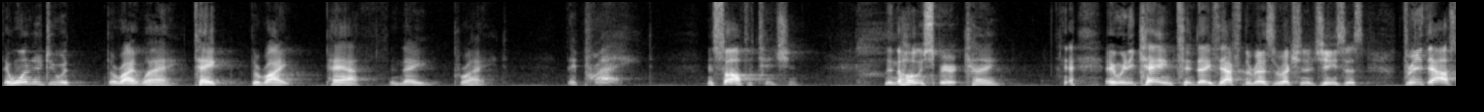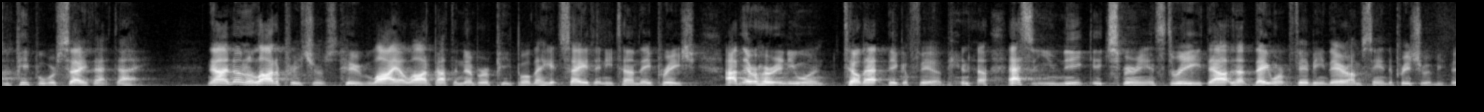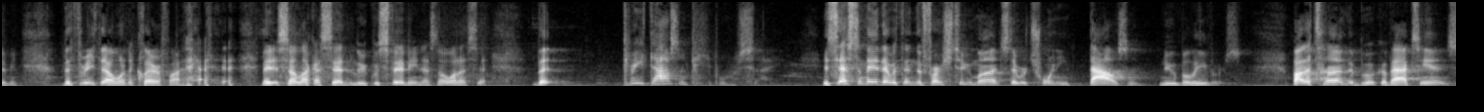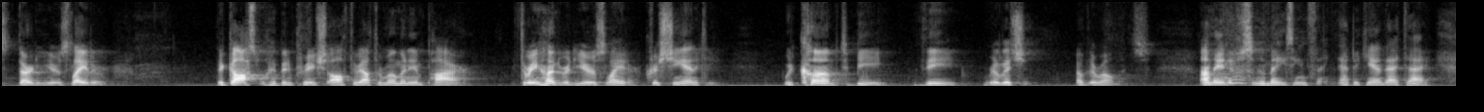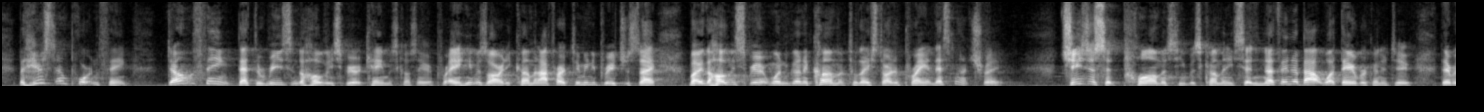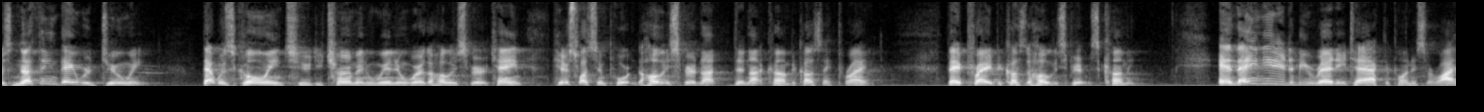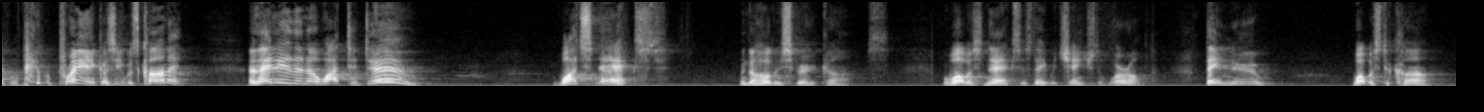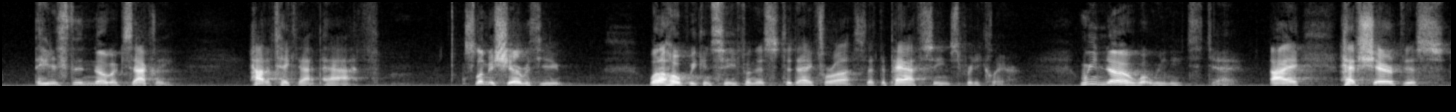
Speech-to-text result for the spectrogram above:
They wanted to do it the right way, take the right path, and they prayed. They prayed and solved attention. Then the Holy Spirit came. and when he came 10 days after the resurrection of Jesus, 3,000 people were saved that day. Now, I know a lot of preachers who lie a lot about the number of people they get saved anytime they preach. I've never heard anyone tell that big a fib. You know, that's a unique experience. Three thousand. They weren't fibbing there. I'm saying the preacher would be fibbing. The three thousand, I wanted to clarify that. Made it sound like I said Luke was fibbing. That's not what I said. But three thousand people were saved. It's estimated that within the first two months there were twenty thousand new believers. By the time the book of Acts ends, 30 years later, the gospel had been preached all throughout the Roman Empire. 300 years later, Christianity would come to be the religion of the Romans. I mean, it was an amazing thing that began that day. But here's the important thing don't think that the reason the Holy Spirit came was because they were praying. He was already coming. I've heard too many preachers say, but the Holy Spirit wasn't going to come until they started praying. That's not true. Jesus had promised he was coming. He said nothing about what they were going to do. There was nothing they were doing that was going to determine when and where the Holy Spirit came. Here's what's important the Holy Spirit not, did not come because they prayed, they prayed because the Holy Spirit was coming. And they needed to be ready to act upon his arrival. They were praying because he was coming. And they needed to know what to do. What's next when the Holy Spirit comes? Well, what was next is they would change the world. They knew what was to come, they just didn't know exactly how to take that path. So let me share with you what I hope we can see from this today for us that the path seems pretty clear. We know what we need to do. I have shared this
